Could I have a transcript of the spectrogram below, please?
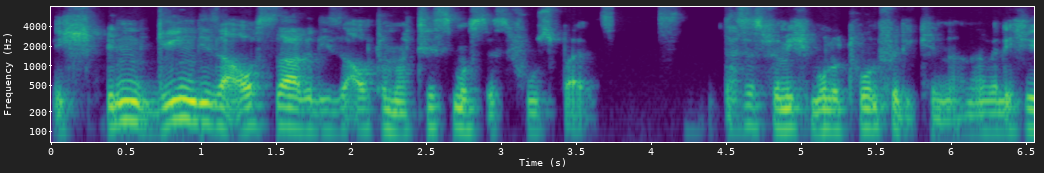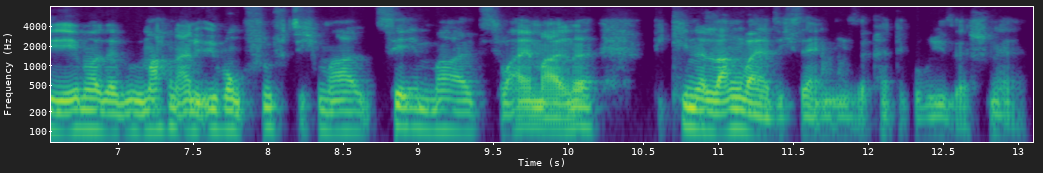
ich bin gegen diese Aussage, diese Automatismus des Fußballs. Das ist für mich monoton für die Kinder. Ne? Wenn ich immer, wir machen eine Übung 50 Mal, 10 Mal, 2 Mal, ne? die Kinder langweilen sich sehr in dieser Kategorie sehr schnell.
